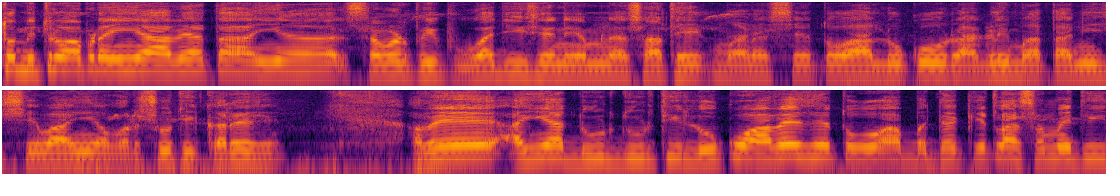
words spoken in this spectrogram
તો મિત્રો આપણે અહીંયા આવ્યા હતા અહીંયા શ્રવણભાઈ ભુવાજી છે ને એમના સાથે એક માણસ છે તો આ લોકો રાગડી માતાની સેવા અહીંયા વર્ષોથી કરે છે. હવે અહીંયા દૂર દૂરથી લોકો આવે છે તો આ બધા કેટલા સમયથી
